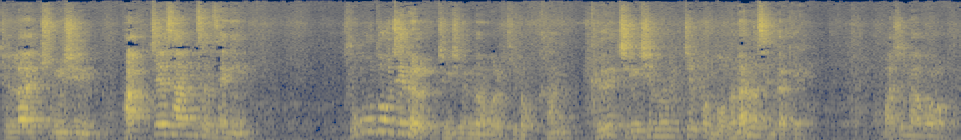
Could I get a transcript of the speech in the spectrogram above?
신라의 충신 박재상 선생이 부도지를 정신놈을 기록한 그 정신물질도 모르라는 생각에 마지막으로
